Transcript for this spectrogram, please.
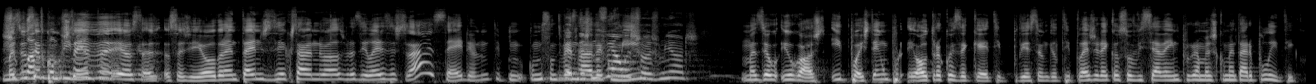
Mas eu Chocolate sempre com gostei de. Eu, ou seja, eu durante anos dizia que gostava de novelas brasileiras e as pessoas, ah, sério, não, tipo, como se não tivesse Depende das nada a ver novelas, comigo. são as melhores. Mas eu, eu gosto. E depois tem um, pro- outra coisa que é tipo, podia ser um guilty pleasure, é que eu sou viciada em programas de comentário político.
